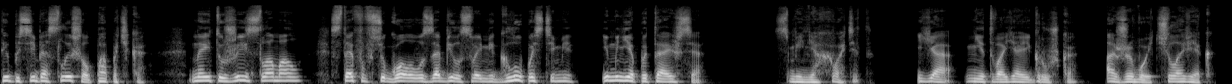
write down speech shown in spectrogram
Ты бы себя слышал, папочка. Нейту жизнь сломал, Стефу всю голову забил своими глупостями, и мне пытаешься. С меня хватит. Я не твоя игрушка, а живой человек».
